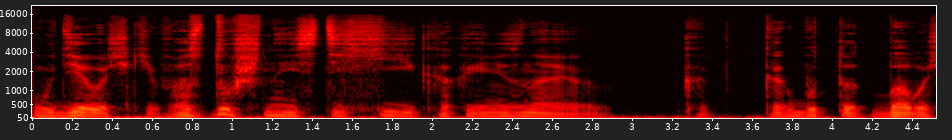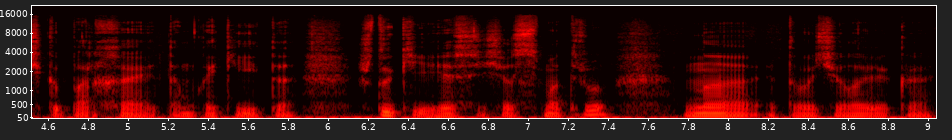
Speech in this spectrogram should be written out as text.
у девочки воздушные стихи, как я не знаю, как, как будто бабочка порхает, там какие-то штуки. Я сейчас смотрю на этого человека,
